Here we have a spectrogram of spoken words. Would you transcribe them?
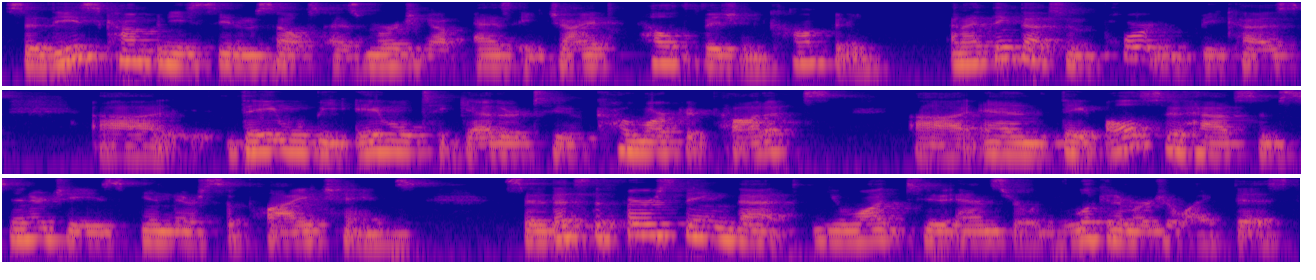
So these companies see themselves as merging up as a giant health vision company. And I think that's important because uh, they will be able together to co-market products, uh, and they also have some synergies in their supply chains. So that's the first thing that you want to answer when you look at a merger like this.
